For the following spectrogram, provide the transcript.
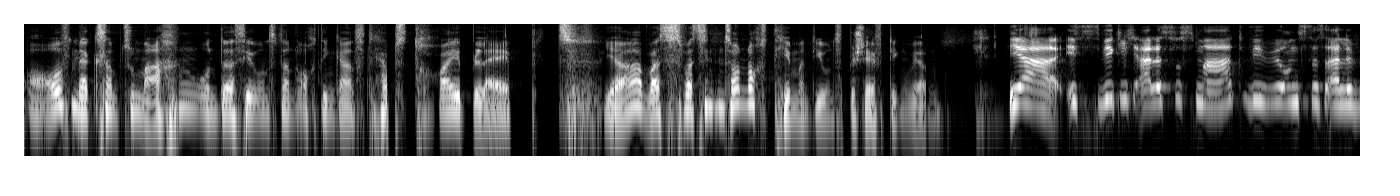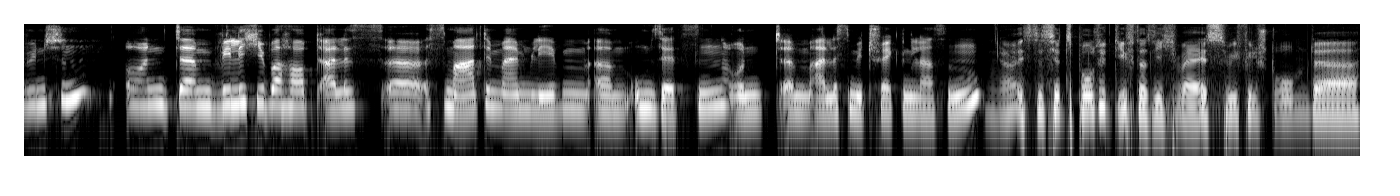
aufmerksam zu machen und dass ihr uns dann auch den ganzen Herbst treu bleibt. Ja, was, was sind denn so noch Themen, die uns beschäftigen werden? Ja, ist wirklich alles so smart, wie wir uns das alle wünschen? Und ähm, will ich überhaupt alles äh, smart in meinem Leben ähm, umsetzen und ähm, alles mittracken lassen? Ja, ist es jetzt positiv, dass ich weiß, wie viel Strom der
